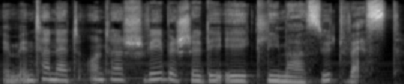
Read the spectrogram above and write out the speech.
Im Internet unter schwäbische.de Klima Südwest.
